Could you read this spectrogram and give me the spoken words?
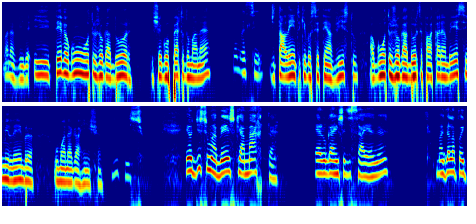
Maravilha. E teve algum outro jogador que chegou perto do Mané? Como assim? De talento que você tenha visto? Algum outro jogador que você fala, caramba, esse me lembra o Mané Garrincha? Difícil. Eu disse uma vez que a Marta era um garrincha de saia, né? Mas ela foi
